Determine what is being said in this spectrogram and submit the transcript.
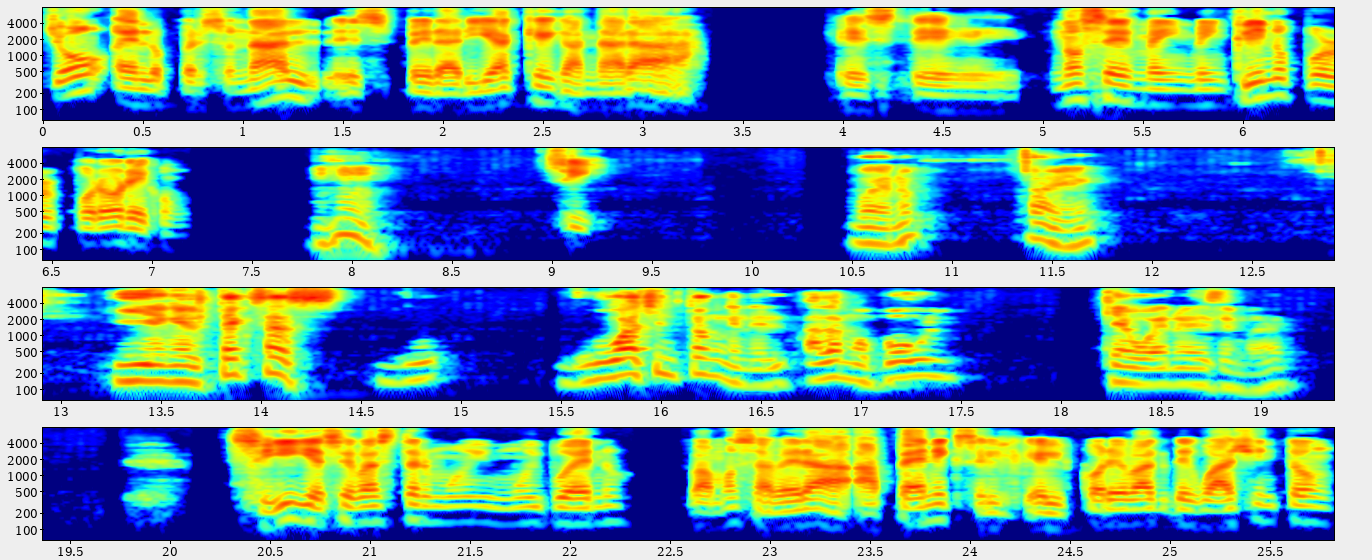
yo en lo personal esperaría que ganara, este, no sé, me, me inclino por, por Oregon. Sí. Bueno, está bien. Y en el Texas Washington en el Alamo Bowl. Qué bueno ese, man. Sí, ese va a estar muy, muy bueno. Vamos a ver a, a Penix, el, el coreback de Washington,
